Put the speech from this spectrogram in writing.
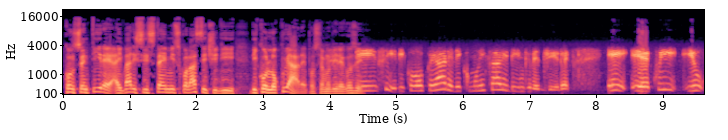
consentire ai vari sistemi scolastici di, di colloquiare, possiamo dire così? Sì, sì, di colloquiare, di comunicare, di interagire. E, e qui io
